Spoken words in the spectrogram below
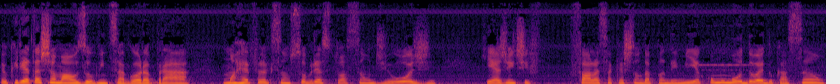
Eu queria até chamar os ouvintes agora para uma reflexão sobre a situação de hoje, que a gente fala essa questão da pandemia, como mudou a educação,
